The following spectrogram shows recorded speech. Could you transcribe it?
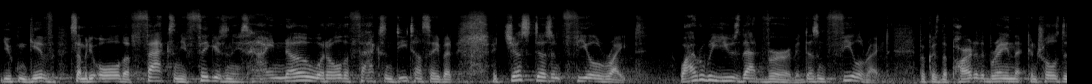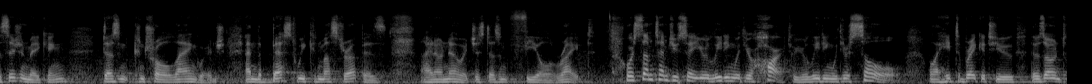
you can give somebody all the facts and your figures, and they say, I know what all the facts and details say, but it just doesn't feel right. Why would we use that verb? It doesn't feel right because the part of the brain that controls decision making doesn't control language. And the best we can muster up is, I don't know, it just doesn't feel right. Or sometimes you say you're leading with your heart or you're leading with your soul. Well, I hate to break it to you, those aren't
